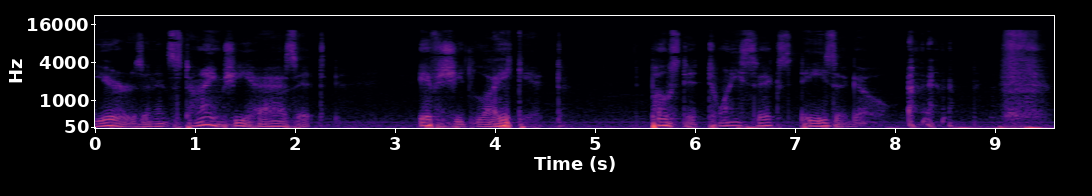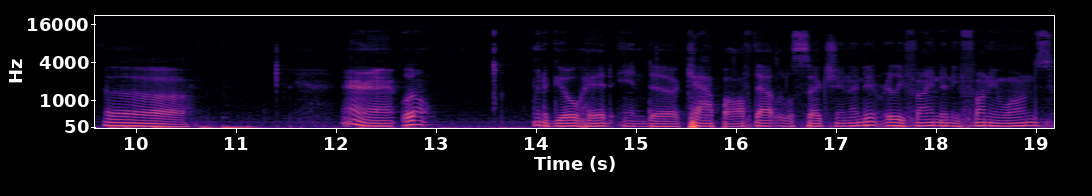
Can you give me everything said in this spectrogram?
years, and it's time she has it. If she'd like it. Posted 26 days ago. uh, all right, well, I'm going to go ahead and uh, cap off that little section. I didn't really find any funny ones.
